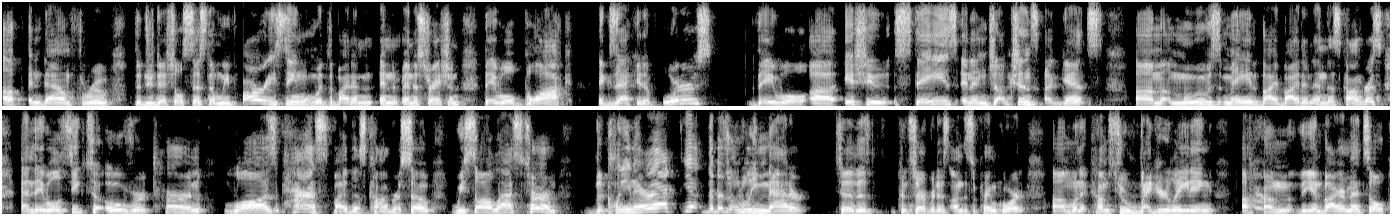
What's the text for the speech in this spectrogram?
up and down through the judicial system. We've already seen with the Biden administration, they will block executive orders. They will uh, issue stays and injunctions against um, moves made by Biden and this Congress, and they will seek to overturn laws passed by this Congress. So we saw last term the Clean Air Act. Yeah, that doesn't really matter to the conservatives on the Supreme Court um, when it comes to regulating um, the environmental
